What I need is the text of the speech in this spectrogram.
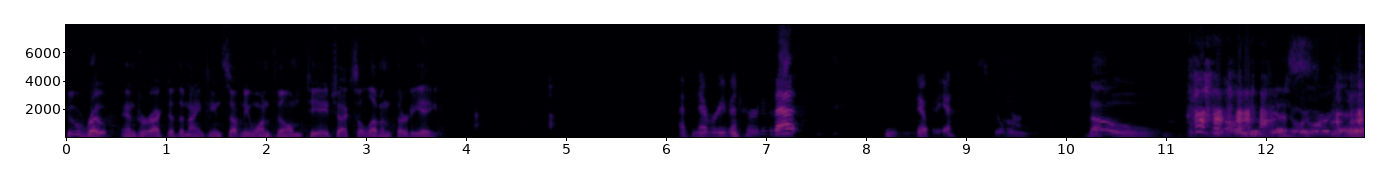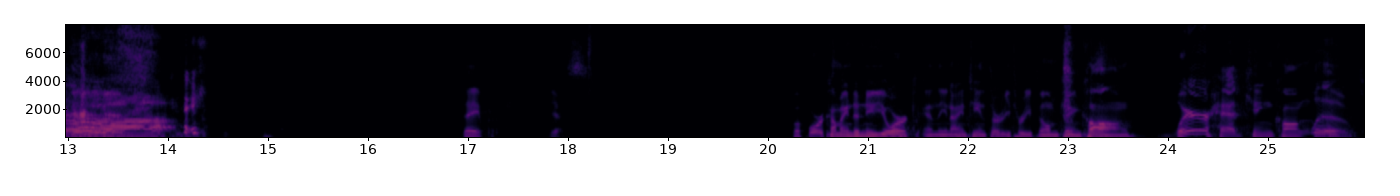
Who wrote and directed the 1971 film THX 1138? I've never even heard of that. No idea. Spielberg. No. Oh, Lucas. George Ah. David. Yes. Before coming to New York in the 1933 film King Kong, where had King Kong lived?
